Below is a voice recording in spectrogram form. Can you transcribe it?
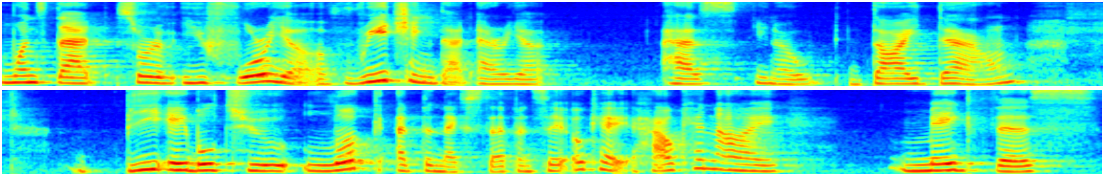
once that sort of euphoria of reaching that area has, you know, died down, be able to look at the next step and say, okay, how can I make this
